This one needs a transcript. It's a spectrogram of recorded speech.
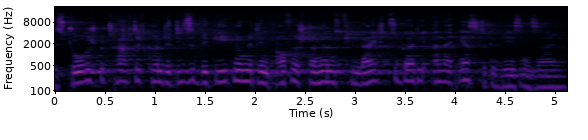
Historisch betrachtet könnte diese Begegnung mit dem Auferstandenen vielleicht sogar die allererste gewesen sein.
